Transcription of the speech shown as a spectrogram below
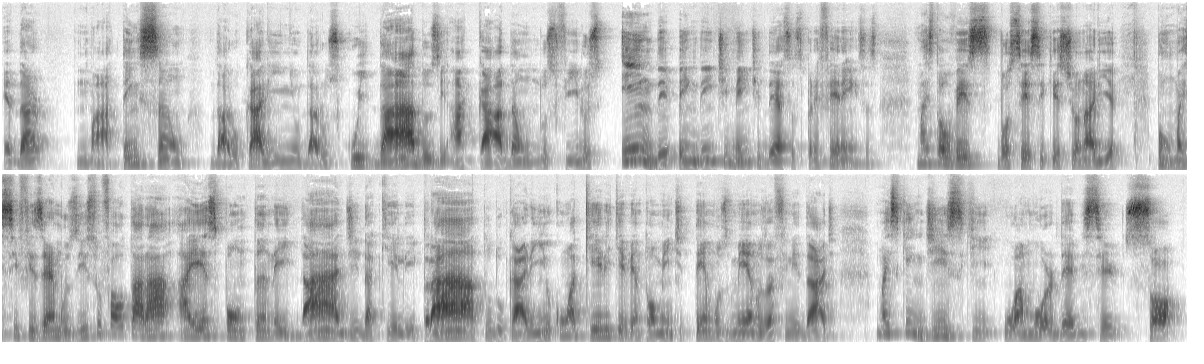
é dar uma atenção, dar o carinho, dar os cuidados a cada um dos filhos, independentemente dessas preferências. Mas talvez você se questionaria: bom, mas se fizermos isso, faltará a espontaneidade daquele trato, do carinho com aquele que eventualmente temos menos afinidade. Mas quem diz que o amor deve ser só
